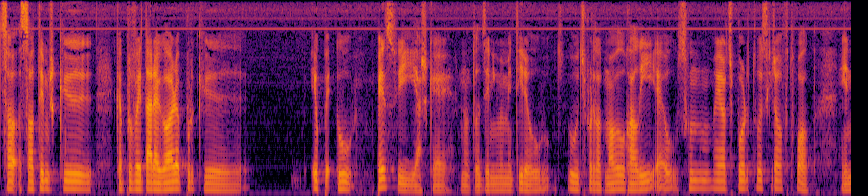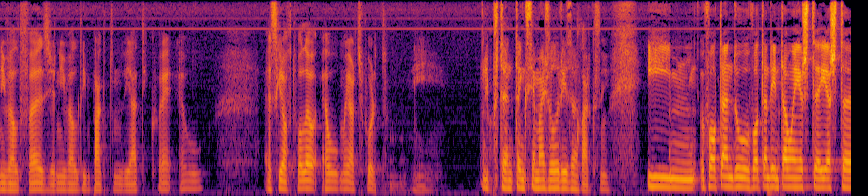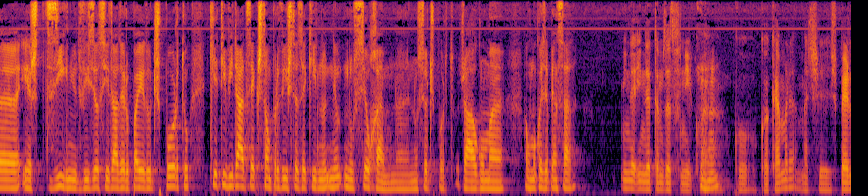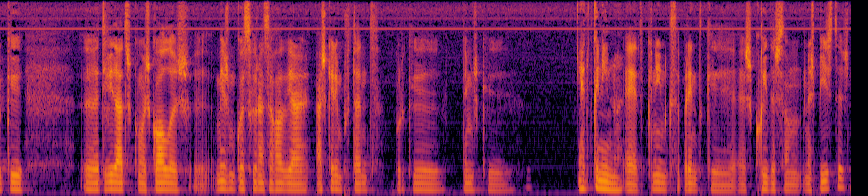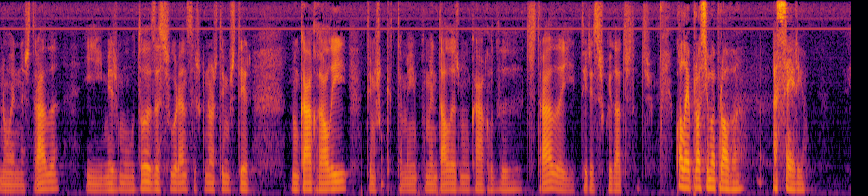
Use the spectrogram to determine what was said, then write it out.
só, só temos que, que, aproveitar agora porque eu, eu, penso, e acho que é, não estou a dizer nenhuma mentira, o, o desporto automóvel, o rally, é o segundo maior desporto a seguir ao futebol. Em nível de fãs, a nível de impacto mediático, é, é o, a seguir ao futebol é, é o maior desporto. E, e portanto tem que ser mais valorizado. Claro que sim. E hum, voltando, voltando então a este, este, este desígnio de Viseu Cidade Europeia do Desporto, que atividades é que estão previstas aqui no, no seu ramo, no, no seu desporto? Já há alguma, alguma coisa pensada? Ainda, ainda estamos a definir com, uhum. a, com, com, a Câmara, mas eh, espero que uh, atividades com as escolas, uh, mesmo com a segurança rodoviária, acho que era importante, porque temos que é de pequenino. É? é de pequenino que se aprende que as corridas são nas pistas, não é na estrada, e mesmo todas as seguranças que nós temos de ter num carro rally, temos que também implementá-las num carro de, de, estrada e ter esses cuidados todos. Qual é a próxima prova? A sério?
